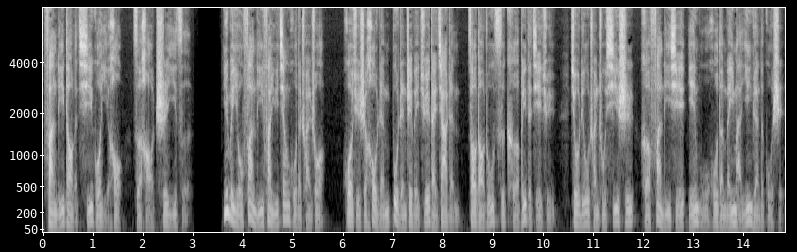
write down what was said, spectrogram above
范蠡到了齐国以后。自号痴夷子，因为有范蠡泛于江湖的传说，或许是后人不忍这位绝代佳人遭到如此可悲的结局，就流传出西施和范蠡携引五湖的美满姻缘的故事，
